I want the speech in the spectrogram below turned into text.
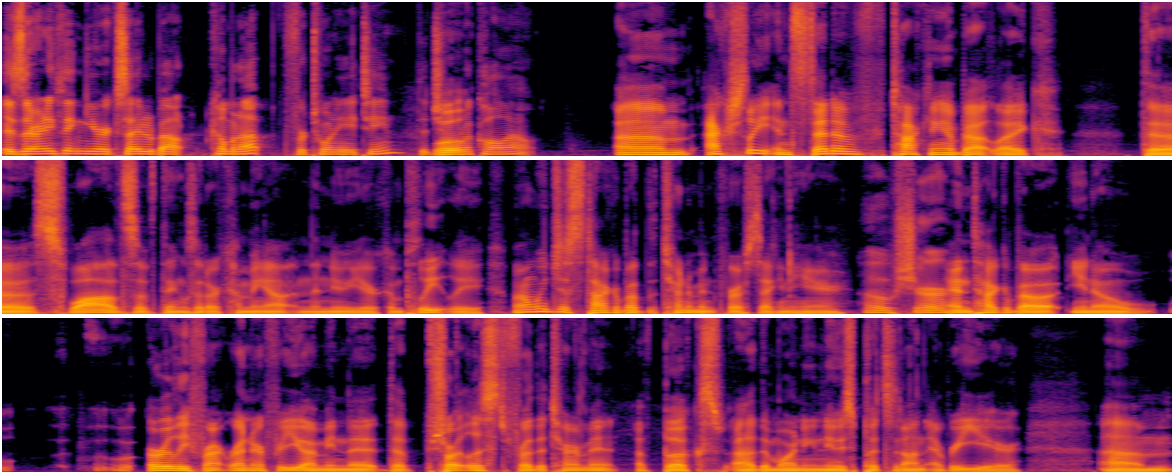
Is there anything you're excited about coming up for 2018 that you Well- want to call out? Um, actually, instead of talking about like the swaths of things that are coming out in the new year completely, why don't we just talk about the tournament for a second here Oh, sure. and talk about you know early front runner for you. I mean the the shortlist for the tournament of books. Uh, the Morning News puts it on every year, um,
